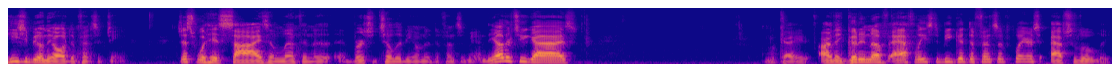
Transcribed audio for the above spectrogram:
he should be on the all defensive team. Just with his size and length and the versatility on the defensive end. The other two guys okay, are they good enough athletes to be good defensive players? Absolutely.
